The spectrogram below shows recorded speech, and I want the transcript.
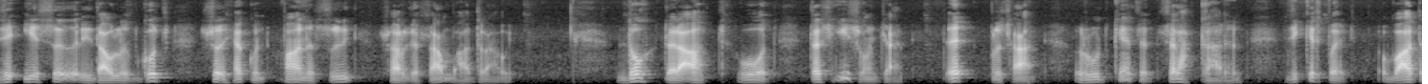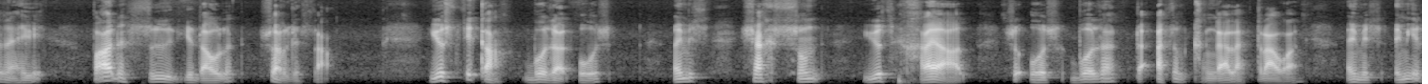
زِ یہِ سٲرٕے دولت گوٚژھ سُہ ہٮ۪کُن پانَس سۭتۍ سۄرگَس تام واتناوٕنۍ دۄہ تہٕ راتھ ووت یی سونٛچان تہٕ پرٛژھان روٗد کینٛژَن صلاح کارَن زِ کِتھ پٲٹھۍ واتناوِ پانَس سۭتۍ یہِ دولت سۄرگَس تام یُس تہِ کانٛہہ بوزان اوس أمِس شخص سُنٛد یُتھ خیال سُہ اوس بوزان تہٕ اَتھَن کھنٛگالا ترٛاوان أمِس أمیٖر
